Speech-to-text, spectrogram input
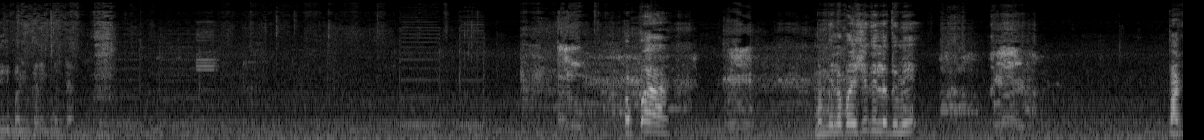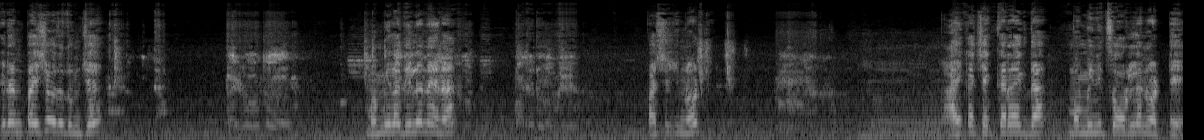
दीदी बंद कर एक मिनिट. पप्पा. मम्मीला पैसे दिले तुम्ही? नाही. पाकिटात पैसे होते तुमचे? मम्मीला दिलं नाही ना? पाचशेची नोट? आहे का चेक करा एकदा. मम्मीनी चोरल्यान वाटते.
